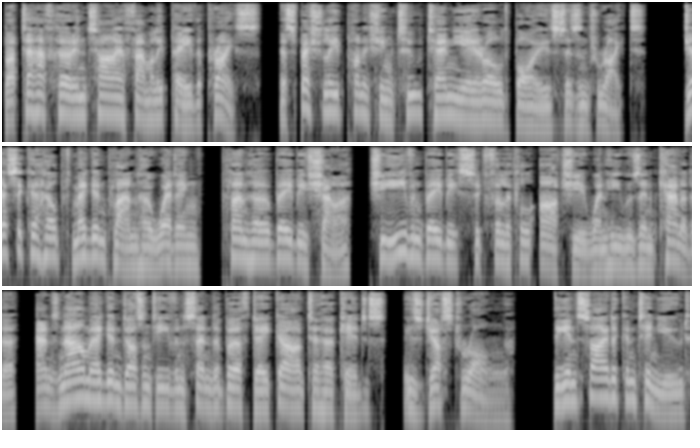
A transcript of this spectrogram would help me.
but to have her entire family pay the price, especially punishing two 10-year-old boys isn't right. Jessica helped Meghan plan her wedding, plan her baby shower, she even babysit for little Archie when he was in Canada, and now Meghan doesn't even send a birthday card to her kids, is just wrong. The insider continued,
